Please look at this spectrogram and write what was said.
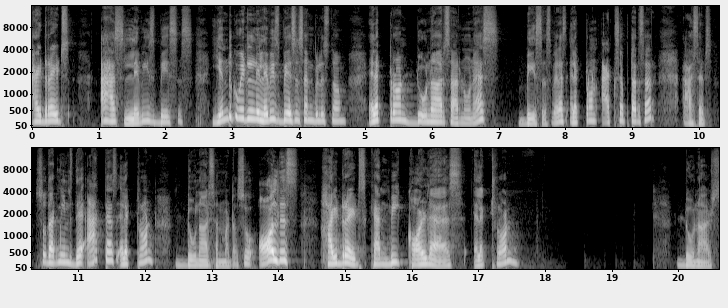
hydrides as Lewis bases? ఎందుకు వీటిని లెవీస్ బేసిస్ అని పిలుస్తాం? Electron donors are known as bases where electron acceptors are acids. So that means they act as electron donors అనమాట so all this hydrides can be called as electron donors.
